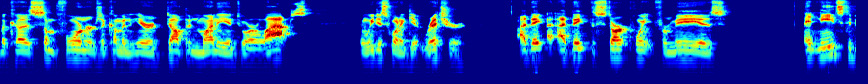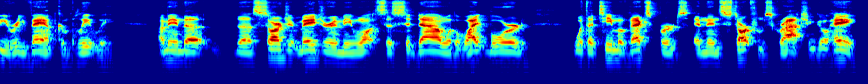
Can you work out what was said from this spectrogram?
because some foreigners are coming here dumping money into our laps and we just want to get richer. I think I think the start point for me is it needs to be revamped completely. I mean the the sergeant major in me wants to sit down with a whiteboard with a team of experts and then start from scratch and go, "Hey,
